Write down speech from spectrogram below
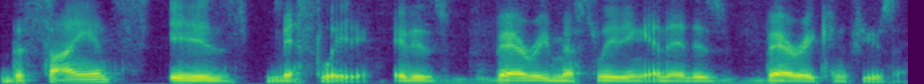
The science is misleading. It is very misleading and it is very confusing.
